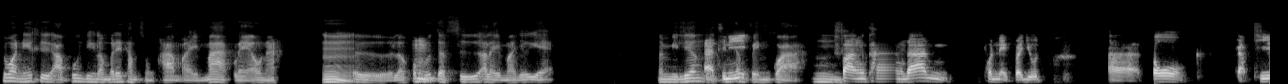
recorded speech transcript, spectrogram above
ทุกวันนี้คืออะพูดจริงเราไม่ได้ทำสงครามอะไรมากแล้วนะอืม เออ เราก็ไม่รู้จะซื้ออะไรมาเยอะแยะ มันมีเรื่องอะทีนี้จำเป็นกว่าอืมฟังทางด้านพลเอกประยุทธ์อ่าโต้กับที่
